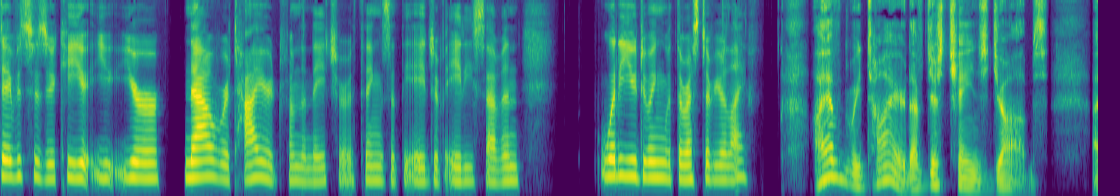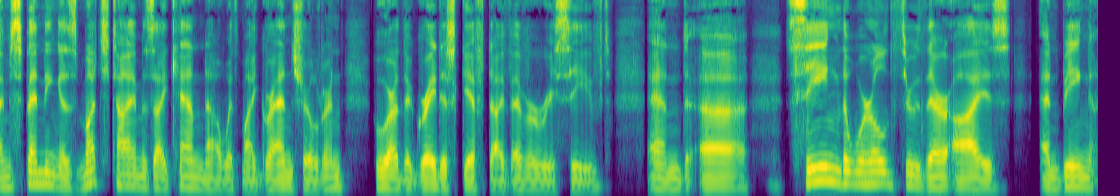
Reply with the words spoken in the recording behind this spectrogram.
David Suzuki, you're now retired from the nature of things at the age of 87 what are you doing with the rest of your life? I haven't retired. I've just changed jobs. I'm spending as much time as I can now with my grandchildren, who are the greatest gift I've ever received, and uh, seeing the world through their eyes and being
